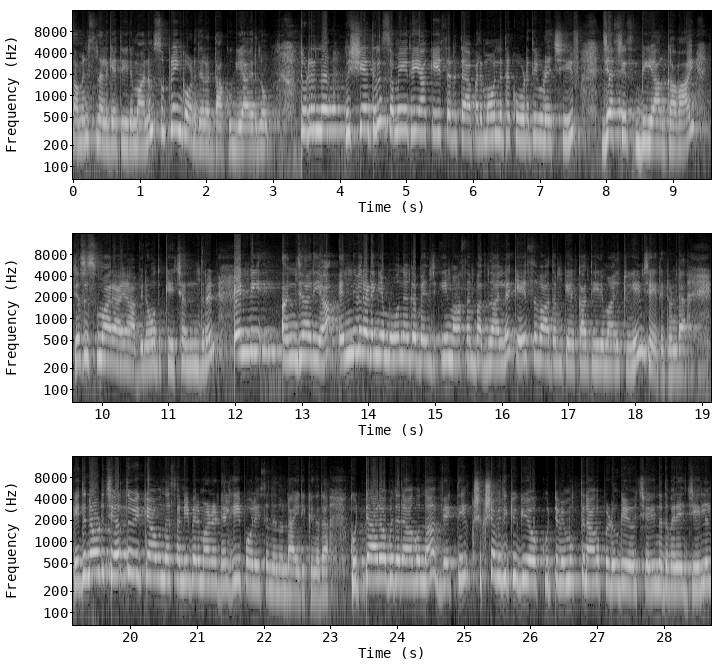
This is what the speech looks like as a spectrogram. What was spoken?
സമൻസ് നൽകിയ തീരുമാനം സുപ്രീം കോടതി റദ്ദാക്കുകയായിരുന്നു. തുടർന്ന് വിഷയത്തിൽ സ്വമേധയാ കേസെടുത്ത പരമോന്നത കോടതിയുടെ chief justice B R Gavai ജസ്റ്റിസുമാരായ Vinod K Chandran N V Anjaria എന്നിവരടങ്ങിയ മൂന്നംഗ ബെഞ്ച് ഈ മാസം പതിനാലിന് കേസ് വാദം കേൾക്കാൻ തീരുമാനിക്കുകയും ചെയ്തിട്ടുണ്ട്. ഇതിനോട് ചേർത്ത് വയ്ക്കാവുന്ന സമീപനമാണ് ഡൽഹി പോലീസിൽ നിന്നുണ്ടായിരിക്കുന്നത്. കുറ്റാരോപിതനാകുന്ന വ്യക്തി ശിക്ഷ വിധിക്കുകയോ കുറ്റവിമുക്തനാകപ്പെടുകയോ ചെയ്യുന്നതുവരെ ജയിലിൽ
